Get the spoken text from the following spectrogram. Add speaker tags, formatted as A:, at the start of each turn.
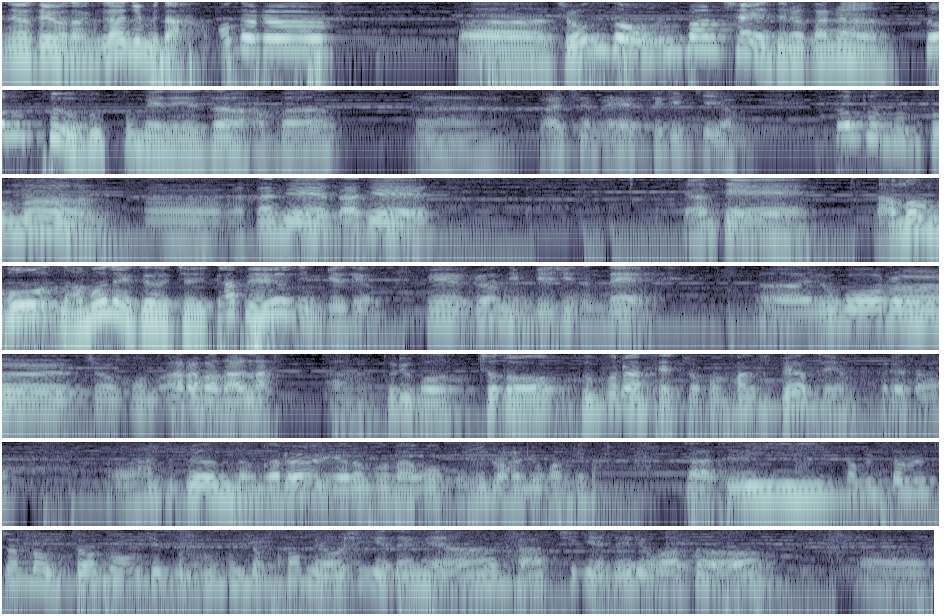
A: 안녕하세요 당진아입니다. 오늘은 어, 전동 운반차에 들어가는 덤프 부품에 대해서 한번 어, 말씀을 해드릴게요. 덤프 부품은 어, 아까 제 낮에 저한테 남원고 남원에 그 저희 카페 회원님 계세요. 회- 회원님 계시는데 어, 요거를 조금 알아봐 달라. 아, 그리고 저도 그분한테 조금 한 수 배웠어요. 그래서 어, 한수 배웠는 거를 여러분하고 공유를 하려고 합니다 자, 저희 www 전동 전동 기술 부분.com에 오시게 되면 좌측에 내려와서 어,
